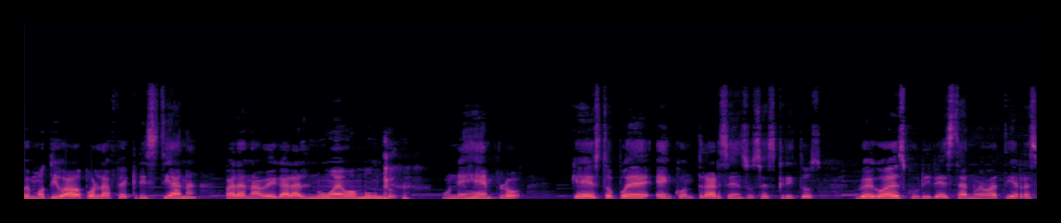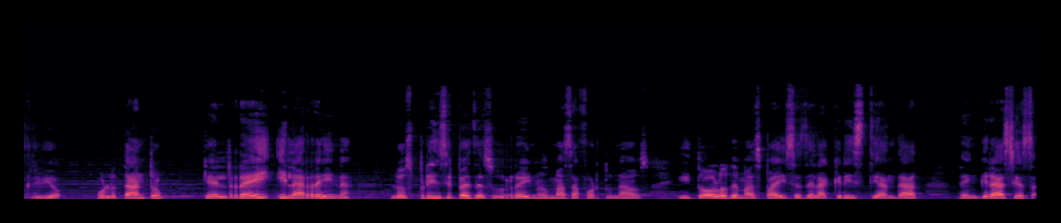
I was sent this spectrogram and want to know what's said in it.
Fue motivado por la fe cristiana para navegar al nuevo mundo. Un ejemplo que esto puede encontrarse en sus escritos luego de descubrir esta nueva tierra escribió. Por lo tanto, que el rey y la reina, los príncipes de sus reinos más afortunados y todos los demás países de la cristiandad den gracias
